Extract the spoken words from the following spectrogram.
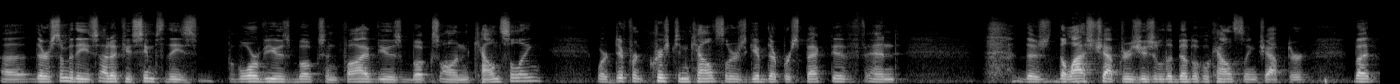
Uh, there are some of these, I don't know if you've seen some of these four views books and five views books on counseling, where different Christian counselors give their perspective. And there's, the last chapter is usually the biblical counseling chapter. But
